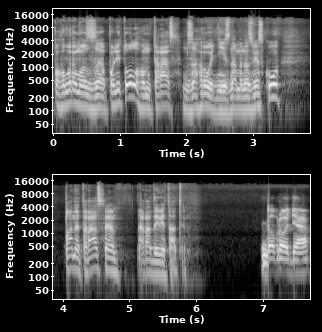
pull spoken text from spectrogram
Поговоримо з політологом Тарас Загородній з нами на зв'язку. Пане Тарасе, радий вітати. Доброго дня.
